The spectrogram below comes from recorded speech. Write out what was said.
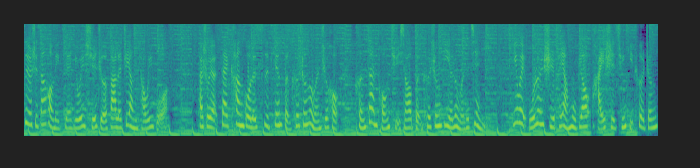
四月十三号那天，有位学者发了这样一条微博，他说呀，在看过了四篇本科生论文之后，很赞同取消本科生毕业论文的建议，因为无论是培养目标还是群体特征，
